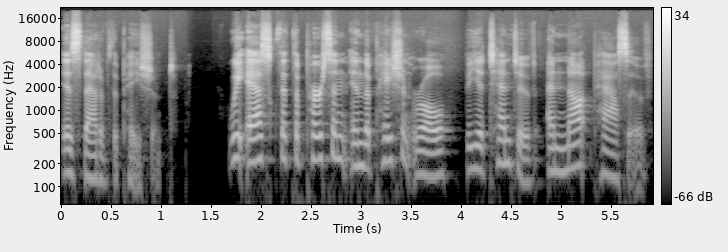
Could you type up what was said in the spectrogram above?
is that of the patient. We ask that the person in the patient role be attentive and not passive.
